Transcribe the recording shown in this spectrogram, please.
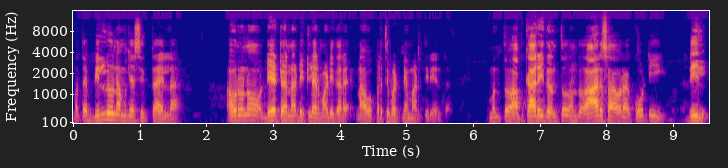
ಮತ್ತು ಬಿಲ್ಲು ನಮಗೆ ಸಿಗ್ತಾ ಇಲ್ಲ. ಅವರು ಡೇಟನ್ನು ಡಿಕ್ಲೇರ್ ಮಾಡಿದ್ದಾರೆ. ನಾವು ಪ್ರತಿಭಟನೆ ಮಾಡ್ತೀರಿ ಅಂತ. ಮತ್ತು ಅಬ್ಕಾರಿದಂತೂ ಒಂದು ಆರು ಸಾವಿರ ಕೋಟಿ ಡೀಲ್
